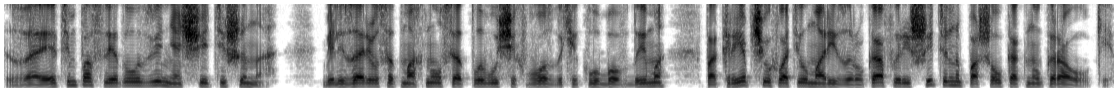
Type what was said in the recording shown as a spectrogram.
За этим последовала звенящая тишина. Белизариус отмахнулся от плывущих в воздухе клубов дыма, покрепче ухватил Мари за рукав и решительно пошел к окну караулки.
